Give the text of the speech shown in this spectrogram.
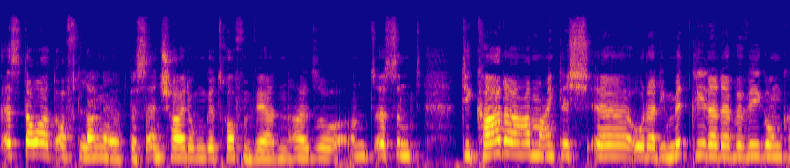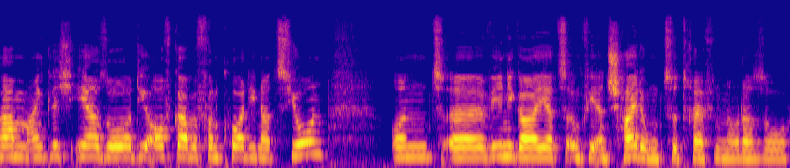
es dauert oft lange, bis Entscheidungen getroffen werden. Also und es sind die Kader haben eigentlich äh, oder die Mitglieder der Bewegung haben eigentlich eher so die Aufgabe von Koordination und äh, weniger jetzt irgendwie Entscheidungen zu treffen oder so.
